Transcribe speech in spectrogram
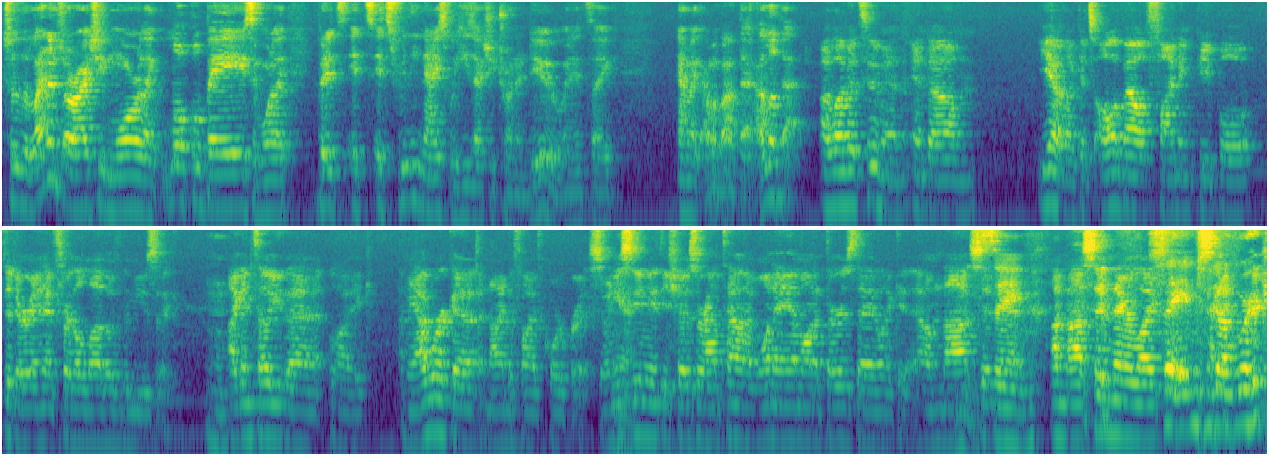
So the lineups are actually more like local based and more like, but it's it's it's really nice what he's actually trying to do, and it's like, I'm like I'm about that. I love that. I love it too, man. And um, yeah, like it's all about finding people that are in it for the love of the music. Mhm. I can tell you that, like, I mean, I work a, a nine to five corporate, so when you see me at these shows around town at one a.m. on a Thursday, like I'm not sitting, Same. I'm not sitting there like Same. Just got work.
